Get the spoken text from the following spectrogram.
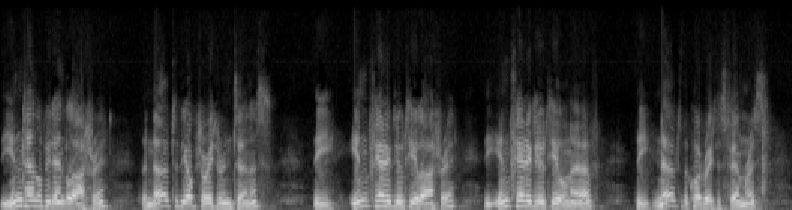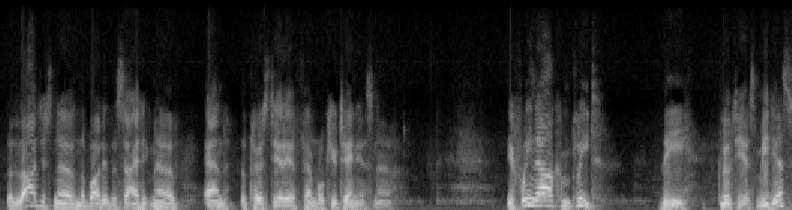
the internal pudendal artery, the nerve to the obturator internus, the inferior gluteal artery, the inferior gluteal nerve, the nerve to the quadratus femoris, the largest nerve in the body, the sciatic nerve, and the posterior femoral cutaneous nerve. If we now complete the gluteus medius,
